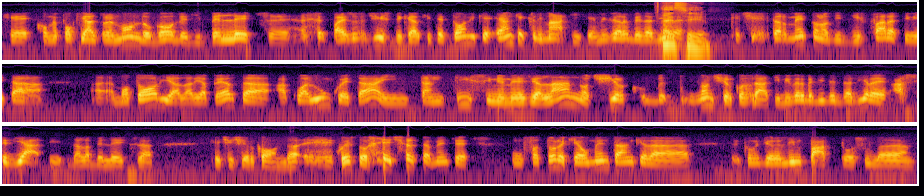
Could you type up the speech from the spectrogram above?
che come pochi altri al mondo gode di bellezze eh, paesaggistiche, architettoniche e anche climatiche, mi verrebbe da dire, eh sì. che ci permettono di, di fare attività eh, motori all'aria aperta a qualunque età in tantissimi mesi all'anno, circo, non circondati, mi verrebbe da dire assediati dalla bellezza che ci circonda e questo è certamente un fattore che aumenta anche la, dire, l'impatto sulla,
